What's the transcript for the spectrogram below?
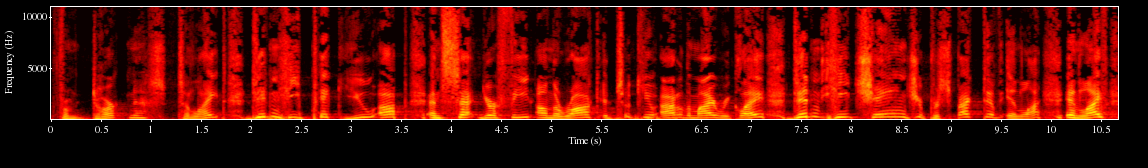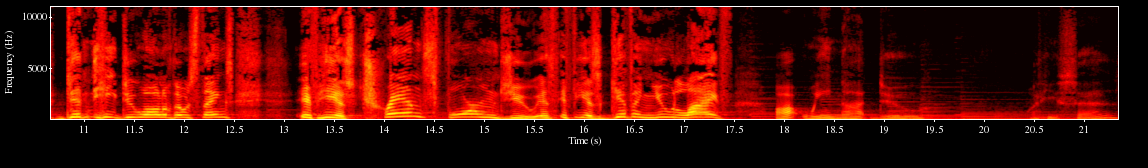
from darkness to light? Didn't he pick you up and set your feet on the rock and took you out of the miry clay? Didn't he change your perspective in life? In life? Didn't he do all of those things? If he has transformed you, if he has given you life, ought we not do what he says?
